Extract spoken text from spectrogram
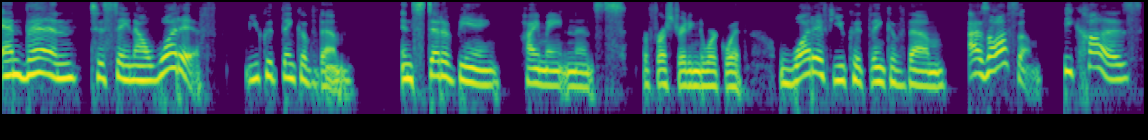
And then to say, now, what if you could think of them instead of being high maintenance or frustrating to work with? What if you could think of them as awesome because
